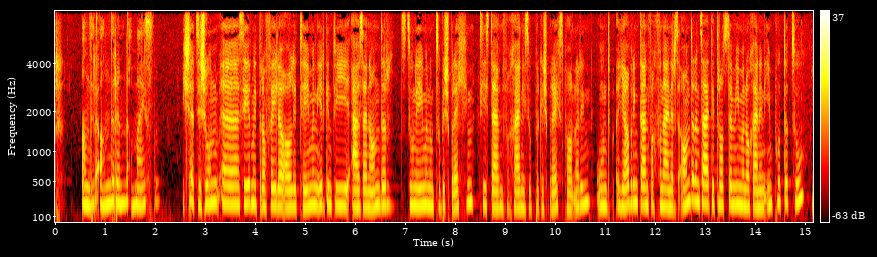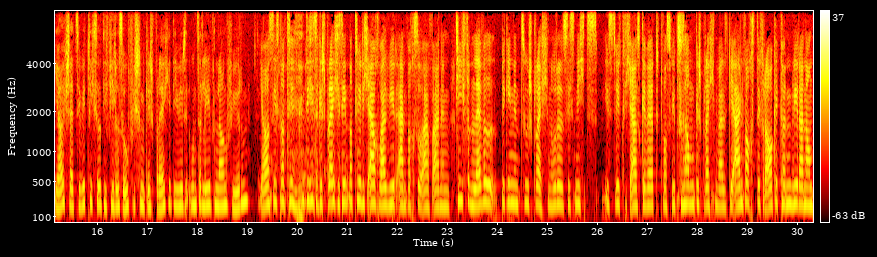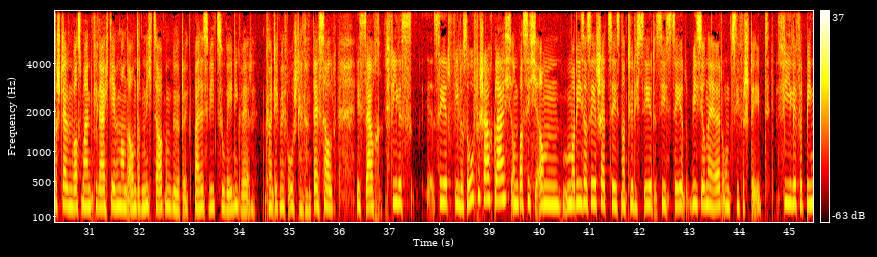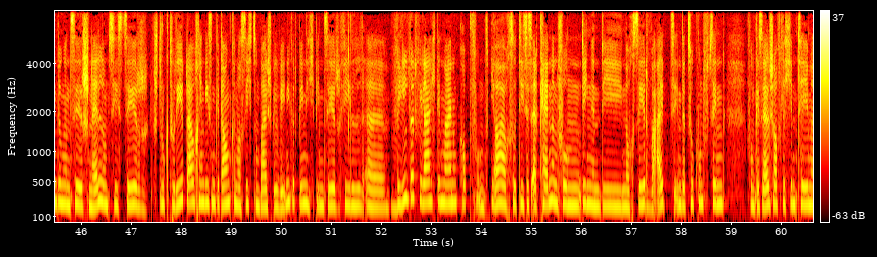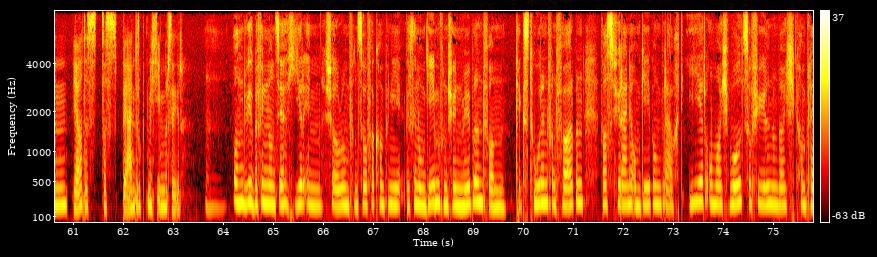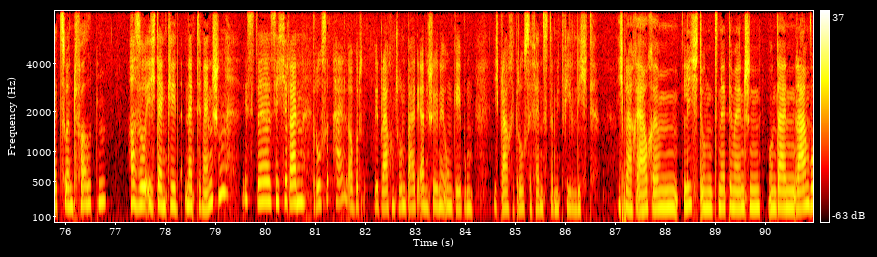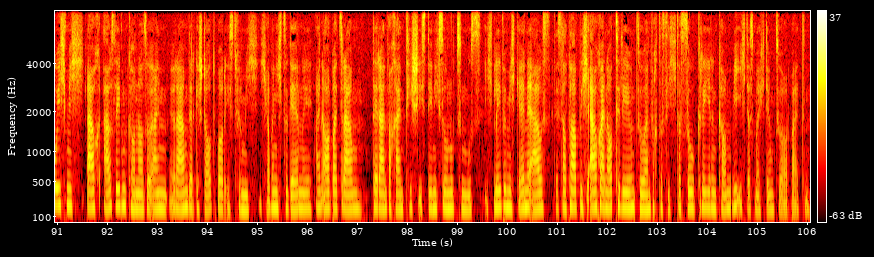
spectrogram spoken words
an der anderen am meisten? Ich schätze schon äh, sehr mit Raffaella alle Themen irgendwie auseinander zu nehmen und zu besprechen. Sie ist einfach eine super Gesprächspartnerin und ja, bringt einfach von einer anderen Seite trotzdem immer noch einen Input dazu. Ja, ich schätze wirklich so die philosophischen Gespräche, die wir unser Leben lang führen. Ja, es ist diese Gespräche sind natürlich auch, weil wir einfach so auf einem tiefen Level beginnen zu sprechen, oder? Es ist nichts, ist wirklich ausgewertet, was wir zusammen besprechen, weil die einfachste Frage können wir einander stellen, was man vielleicht jemand anderem nicht sagen würde, weil es wie zu wenig wäre könnte ich mir vorstellen. Und deshalb ist auch vieles sehr philosophisch auch gleich. Und was ich an Marisa sehr schätze, ist natürlich sehr, sie ist sehr visionär und sie versteht viele Verbindungen sehr schnell und sie ist sehr strukturiert auch in diesen Gedanken, was ich zum Beispiel weniger bin. Ich bin sehr viel äh, wilder vielleicht in meinem Kopf und ja, auch so dieses Erkennen von Dingen, die noch sehr weit in der Zukunft sind, von gesellschaftlichen Themen, ja, das, das beeindruckt mich immer sehr. Mhm. Und wir befinden uns ja hier im Showroom von Sofa Company. Wir sind umgeben von schönen Möbeln, von Texturen, von Farben. Was für eine Umgebung braucht ihr, um euch wohlzufühlen und euch komplett zu entfalten? Also ich denke, nette Menschen ist äh, sicher ein großer Teil, aber wir brauchen schon beide eine schöne Umgebung. Ich brauche große Fenster mit viel Licht. Ich brauche auch ähm, Licht und nette Menschen und einen Raum, wo ich mich auch ausleben kann. Also ein Raum, der gestaltbar ist für mich. Ich habe nicht so gerne einen Arbeitsraum, der einfach ein Tisch ist, den ich so nutzen muss. Ich lebe mich gerne aus. Deshalb habe ich auch ein Atelier und so, einfach, dass ich das so kreieren kann, wie ich das möchte, um zu arbeiten.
